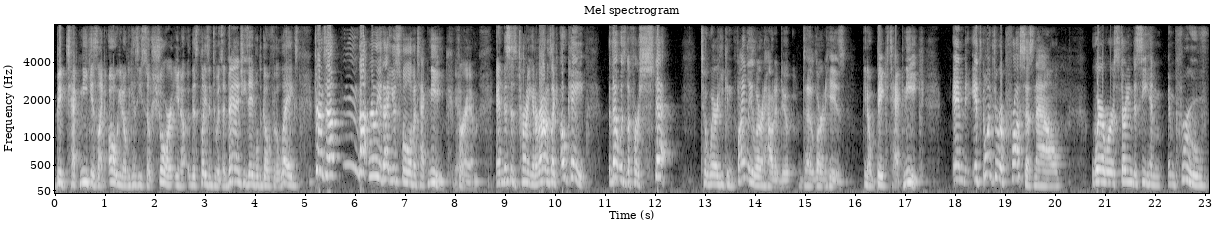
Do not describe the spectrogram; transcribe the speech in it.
big technique is like, oh, you know, because he's so short, you know, this plays into his advantage. He's able to go for the legs. Turns out, mm, not really that useful of a technique for him. And this is turning it around. It's like, okay, that was the first step to where he can finally learn how to do to learn his, you know, big technique. And it's going through a process now where we're starting to see him improve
